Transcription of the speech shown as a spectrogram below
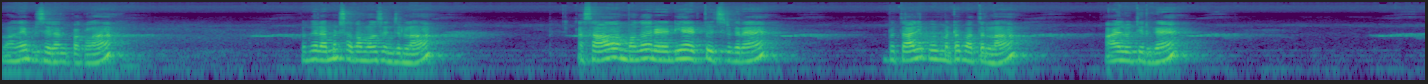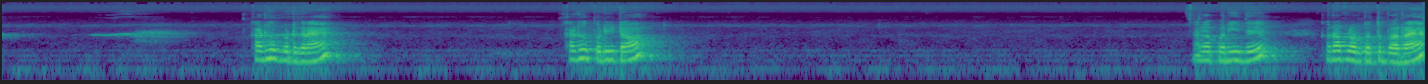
வாங்க எப்படி செய்யலான்னு பார்க்கலாம். வந்து லெமன் சாதம் முதல் செஞ்சிடலாம். நான் சாதம் முதல் ரெடியாக எடுத்து வச்சுருக்கிறேன். இப்போ தாளிப்பு மட்டும் பார்த்துடலாம் ஆயில் ஊற்றிருக்கேன் கடுகு போட்டுக்கிறேன். கடுகு பொடிட்டோம். நல்லா பொரியுது. கருவேப்பில ஒரு கொத்து போடுறேன்.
